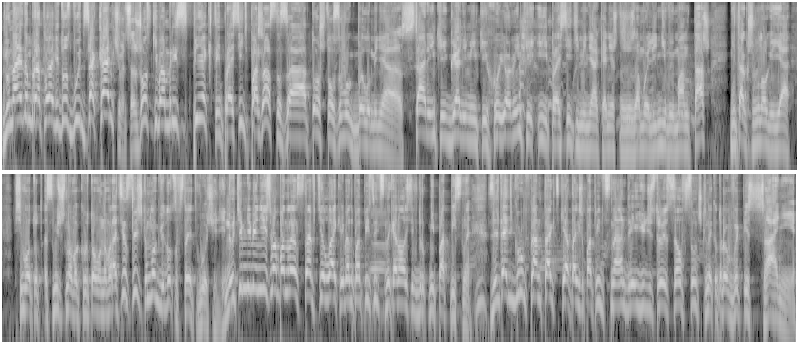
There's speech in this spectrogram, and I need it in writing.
Ну, на этом, братва, видос будет заканчиваться. Жесткий вам респект и простите, пожалуйста, за то, что звук был у меня старенький, галименький, хуевенький. И простите меня, конечно же, за мой ленивый монтаж. Не так уж много я всего тут смешного, крутого наворотил. Слишком много видосов стоит в очереди. Но, тем не менее, если вам понравилось, ставьте лайк. Ребята, подписывайтесь на канал, если вдруг не подписаны. Залетайте в группу ВКонтакте, а также подписывайтесь на Андрея Destroy Yourself, ссылочка на которую в описании.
